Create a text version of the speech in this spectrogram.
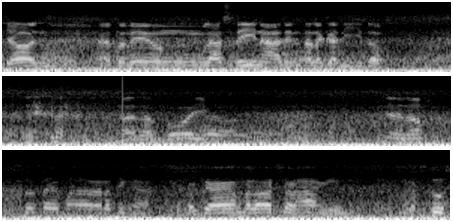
Yun, eto na yung last day natin talaga dito. Alam boy. Ayan, no? Doon tayo makakarating ha. Pagka malakas ang hangin, alas dos.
